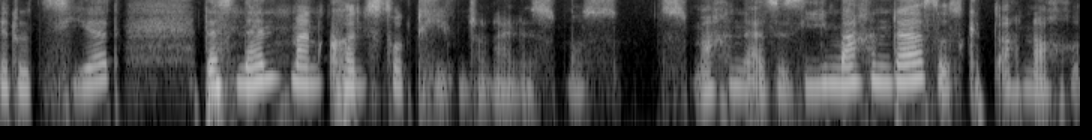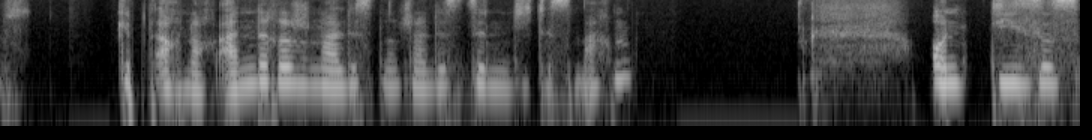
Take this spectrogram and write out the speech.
reduziert. Das nennt man konstruktiven Journalismus. Das machen, also Sie machen das. Es gibt auch noch, es gibt auch noch andere Journalisten und Journalistinnen, die das machen. Und dieses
